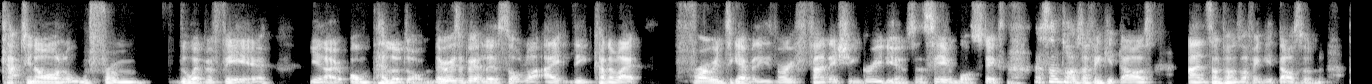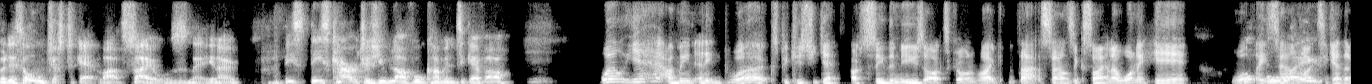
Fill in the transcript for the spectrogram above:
Captain Arnold from the Web of Fear, you know, on Peladon. There is a bit of this sort of like I, the kind of like throwing together these very fanish ingredients and seeing what sticks. And sometimes I think it does, and sometimes I think it doesn't. But it's all just to get like sales, isn't it? You know, these these characters you love all coming together. Well, yeah, I mean, and it works because you get. I see the news article and I'm like that sounds exciting. I want to hear what Well, they sound like together,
